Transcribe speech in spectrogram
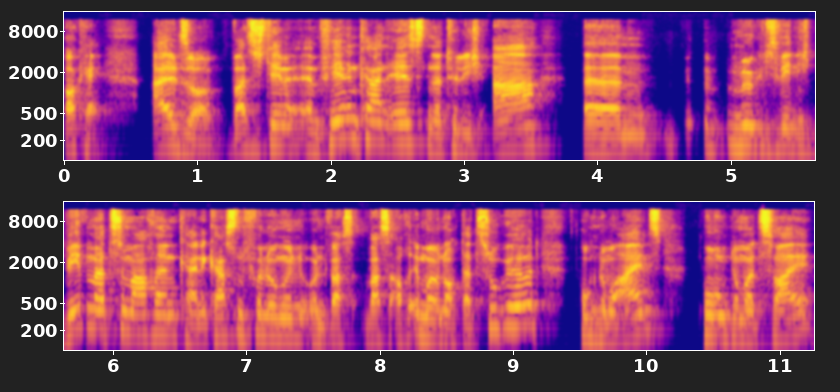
Okay, also, was ich dir empfehlen kann, ist natürlich A, ähm, möglichst wenig BEMA zu machen, keine Kassenfüllungen und was, was auch immer noch dazugehört. Punkt Nummer eins. Punkt Nummer zwei,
